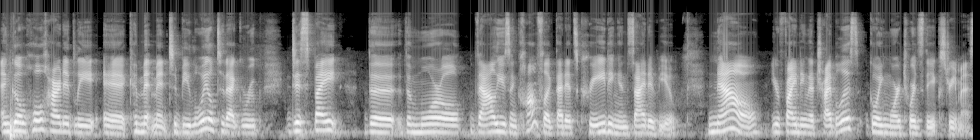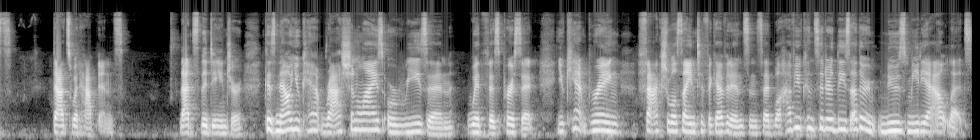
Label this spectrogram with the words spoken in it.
and go wholeheartedly a uh, commitment to be loyal to that group despite the the moral values and conflict that it's creating inside of you. Now you're finding the tribalists going more towards the extremists. That's what happens. That's the danger. Because now you can't rationalize or reason with this person. You can't bring factual scientific evidence and said, well, have you considered these other news media outlets?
